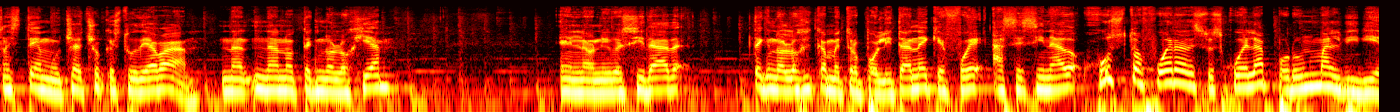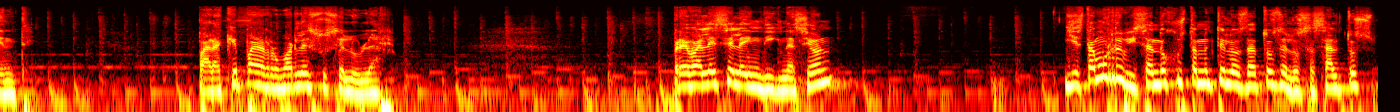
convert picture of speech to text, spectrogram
Este muchacho que estudiaba nanotecnología en la Universidad Tecnológica Metropolitana y que fue asesinado justo fuera de su escuela por un malviviente. ¿Para qué? Para robarle su celular. Prevalece la indignación y estamos revisando justamente los datos de los asaltos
